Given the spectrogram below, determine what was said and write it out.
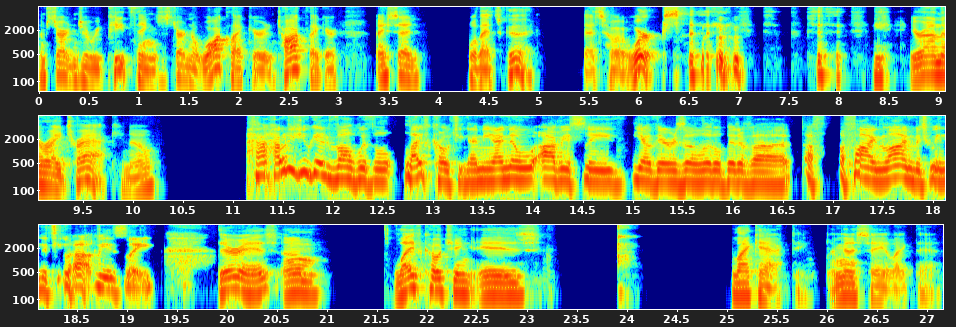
I'm starting to repeat things. I'm starting to walk like her and talk like her. I said, Well, that's good. That's how it works. You're on the right track, you know? How, how did you get involved with life coaching? I mean, I know obviously, you know, there's a little bit of a, a, a fine line between the two, obviously. There is. Um, life coaching is like acting. I'm going to say it like that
